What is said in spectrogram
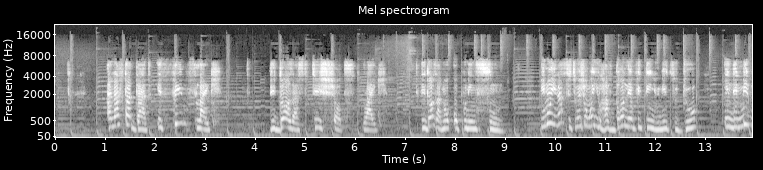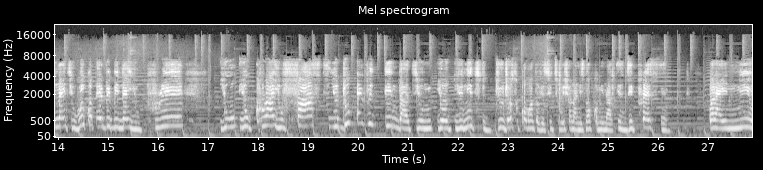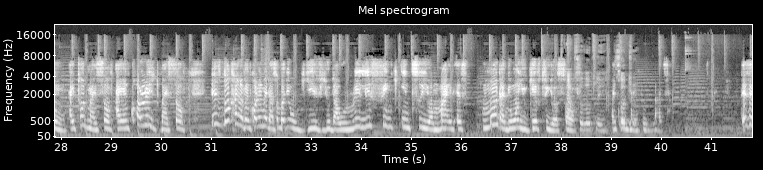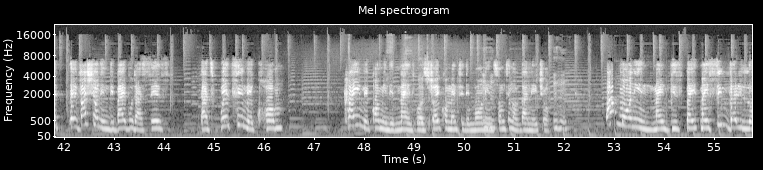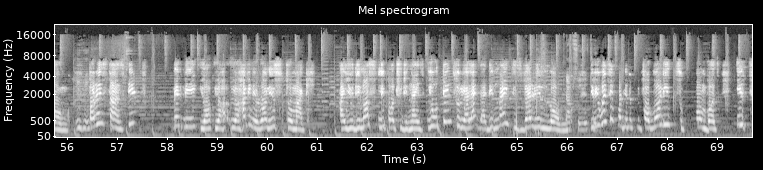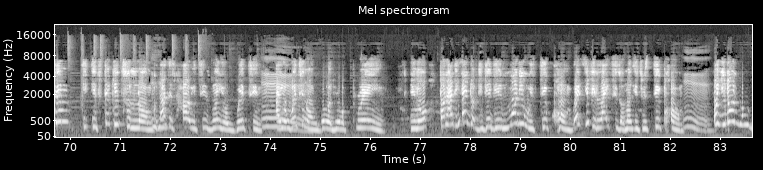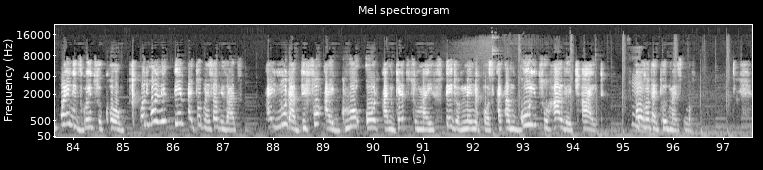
And after that, it seems like the doors are still shut. Like the doors are not opening soon. You know, in that situation when you have done everything you need to do, in the midnight, you wake up every midnight, you pray, you you cry, you fast, you do everything that you you you need to do just to come out of your situation and it's not coming out. It's depressing. But I knew, I told myself, I encouraged myself. There's no kind of encouragement that somebody will give you that will really sink into your mind as more than the one you gave to yourself. Absolutely. I so told true. myself that. There's a, a version in the Bible that says that waiting may come crying may come in the night, but joy comes in the morning, mm-hmm. something of that nature. Mm-hmm. That morning might be might, might seem very long. Mm-hmm. For instance, if maybe you're, you're you're having a running stomach and you did not sleep all through the night, you will tend to realize that the night is very long. Absolutely. You'll be waiting for the for morning to come, but it seems it's taking too long. Mm-hmm. That is how it is when you're waiting mm. and you're waiting on God, you're praying you know. But at the end of the day, the money will still come. If he likes it or not, it will still come. Mm. But you don't know when it's going to come. But the only thing I told myself is that I know that before I grow old and get to my stage of menopause, I am going to have a child. Hmm. That was what I told myself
